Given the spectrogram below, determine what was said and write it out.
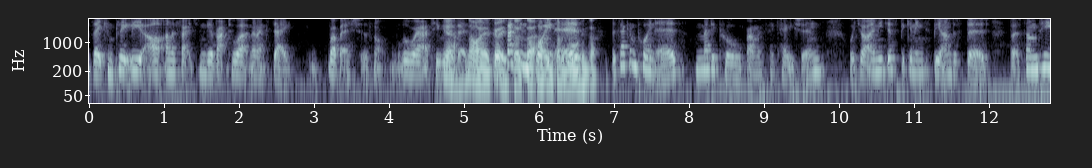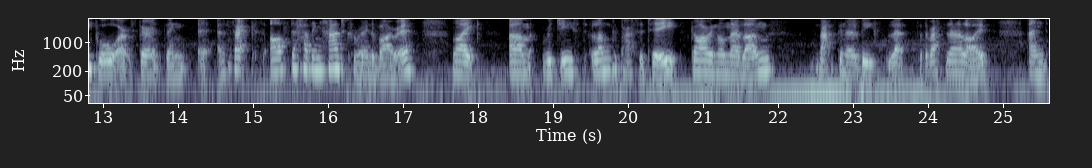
they completely are unaffected and go back to work the next day. Rubbish. That's not the reality we Yeah, live in. no, I agree. The second don't point is down- the second point is medical ramifications, which are only just beginning to be understood. But some people are experiencing uh, effects after having had coronavirus, like um, reduced lung capacity, scarring on their lungs. That's going to be for the rest of their lives, and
